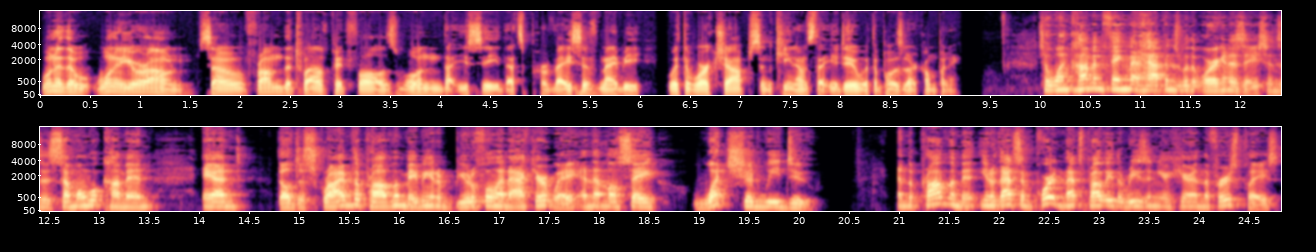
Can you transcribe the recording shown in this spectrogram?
one of the one of your own. So from the twelve pitfalls, one that you see that's pervasive, maybe with the workshops and keynotes that you do with the Puzzler Company. So one common thing that happens with organizations is someone will come in and They'll describe the problem, maybe in a beautiful and accurate way, and then they'll say, What should we do? And the problem is, you know, that's important. That's probably the reason you're here in the first place.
